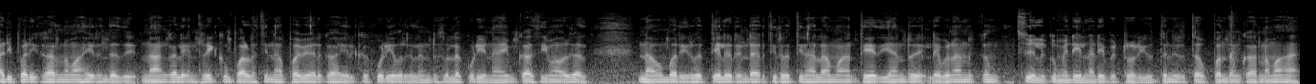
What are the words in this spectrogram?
அடிப்படை காரணமாக இருந்தது. நாங்கள் இன்றைக்கும் பலஸ்தீன அப்பாவியர்களாக இருக்கக்கூடியவர்கள் என்று சொல்லக்கூடிய நயீம் காசிம் அவர்கள் நவம்பர் இருபத்தேழு ரெண்டாயிரத்தி இருபத்தி நாலாம் தேதி அன்று லெபனானுக்கும் இஸ்ரேலுக்கும் இடையில் நடைபெற்ற ஒரு யுத்த நிறுத்த ஒப்பந்தம் காரணமாக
